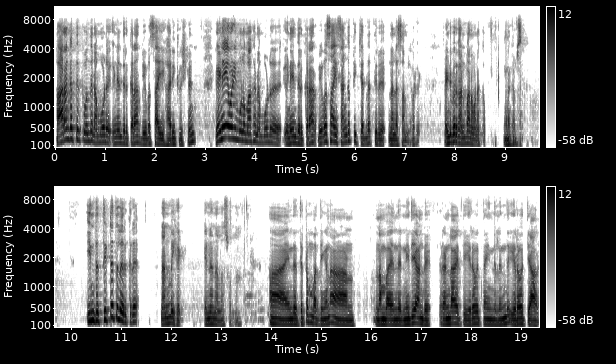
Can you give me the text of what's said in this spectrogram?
அரங்கத்திற்கு வந்து நம்மோடு இணைந்திருக்கிறார் விவசாயி ஹரிகிருஷ்ணன். இணைய வழி மூலமாக நம்மோடு இணைந்திருக்கிறார் விவசாய சங்கத்தைச் சேர்ந்த திரு நல்லசாமி அவர்கள். ரெண்டு பேருக்கும் அன்பான வணக்கம். வணக்கம் சார். இந்த திட்டத்துல இருக்கிற நன்மைகள் என்னென்னலாம் சொல்லலாம்? இந்த திட்டம் பார்த்தீங்கன்னா நம்ம இந்த நிதியாண்டு ரெண்டாயிரத்தி இருபத்தைந்துலேருந்து இருபத்தி ஆறு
